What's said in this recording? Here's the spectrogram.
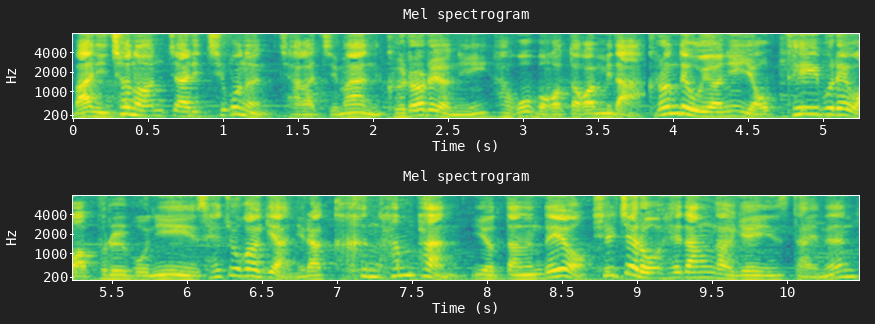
12,000원짜리 치고는 작 았지만 그러려니 하고 먹었다고 합니다. 그런데 우연히 옆 테이블의 와플을 보니 세 조각이 아니라 큰 한 판이었다는데요. 실제로 해당 가게 인스타에는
